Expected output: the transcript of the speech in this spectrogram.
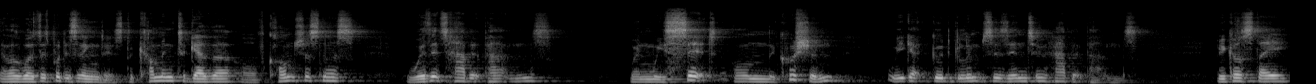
other words, let's put this in English the coming together of consciousness with its habit patterns. When we sit on the cushion, we get good glimpses into habit patterns because they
